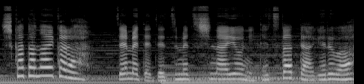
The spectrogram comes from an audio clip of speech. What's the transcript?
仕方ないからせめて絶滅しないように手伝ってあげるわ。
